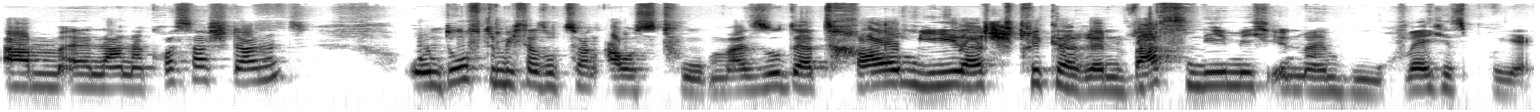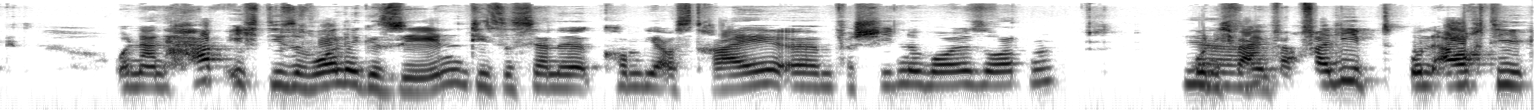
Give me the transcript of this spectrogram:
am äh, Lana Grossa Stand und durfte mich da sozusagen austoben. Also der Traum jeder Strickerin. Was nehme ich in mein Buch? Welches Projekt? Und dann habe ich diese Wolle gesehen. Dieses ist ja eine Kombi aus drei ähm, verschiedene Wollsorten. Und ich war einfach verliebt. Und auch die,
